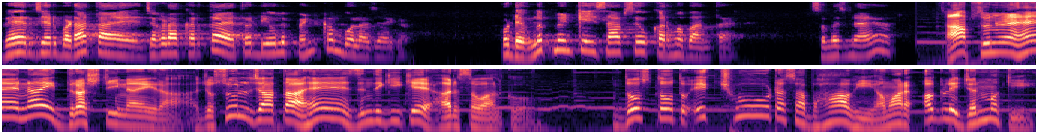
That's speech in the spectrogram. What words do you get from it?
वैर जैर बढ़ाता है, झगड़ा करता है तो डेवलपमेंट कम बोला जाएगा। वो डेवलपमेंट के हिसाब से वो कर्म बांधता है। समझ में आया? आप सुन रहे हैं नई दृष्टि, नई राह, जो सुलझाता है ज़िंदगी के हर सवाल को। दोस्तों तो एक छोटा सा भाव ही हमारे अगले जन्म की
